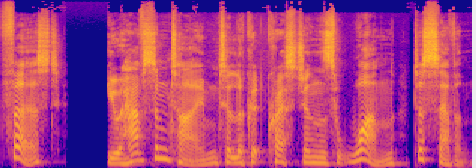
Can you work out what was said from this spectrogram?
First, you have some time to look at questions 1 to 7.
